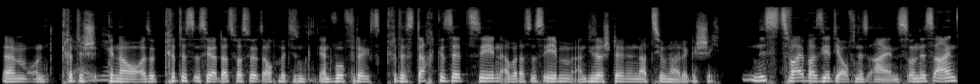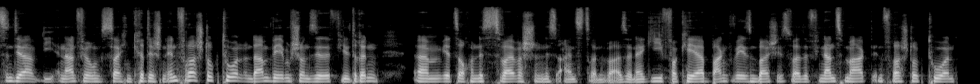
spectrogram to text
Ähm, und kritisch, ja, ja. genau, also kritisch ist ja das, was wir jetzt auch mit diesem Entwurf für das kritisch Dachgesetz sehen, aber das ist eben an dieser Stelle eine nationale Geschichte. NIS 2 basiert ja auf NIS 1 und NIS 1 sind ja die in Anführungszeichen kritischen Infrastrukturen und da haben wir eben schon sehr viel drin, ähm, jetzt auch in NIS 2, was schon in NIS 1 drin war, also Energie, Verkehr, Bankwesen beispielsweise, Finanzmarktinfrastrukturen,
